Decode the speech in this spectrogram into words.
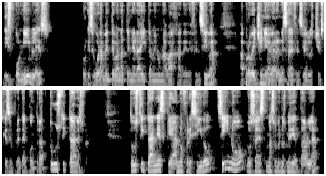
disponibles, porque seguramente van a tener ahí también una baja de defensiva, aprovechen y agarren esa defensiva de los Chiefs que se enfrentan contra tus titanes, Tus titanes que han ofrecido, sí, no, o sea, es más o menos media tabla,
